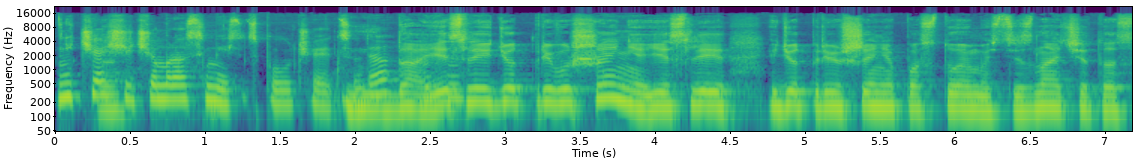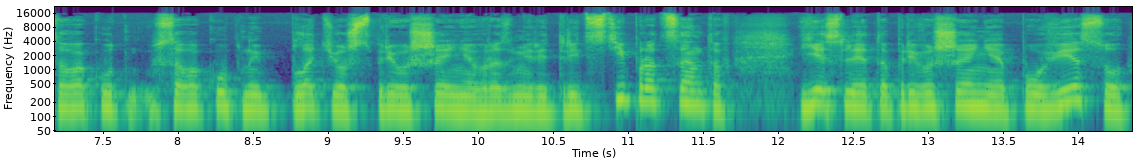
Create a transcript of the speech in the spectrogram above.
Не чаще, да. чем раз в месяц, получается, да? Да, угу. если идет превышение, если идет превышение по стоимости, значит совокуп, совокупный платеж с превышения в размере 30%. Если это превышение по весу,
